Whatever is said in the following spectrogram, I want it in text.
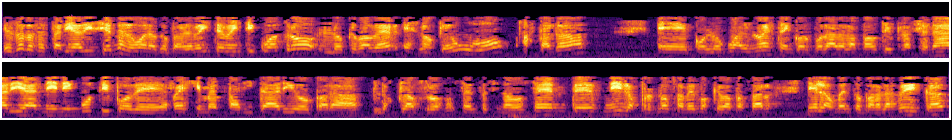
Eso nos estaría diciendo que, bueno, que para el 2024 lo que va a haber es lo que hubo hasta acá, eh, con lo cual no está incorporada la pauta inflacionaria ni ningún tipo de régimen paritario para los claustros docentes y no docentes, ni los no sabemos qué va a pasar ni el aumento para las becas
